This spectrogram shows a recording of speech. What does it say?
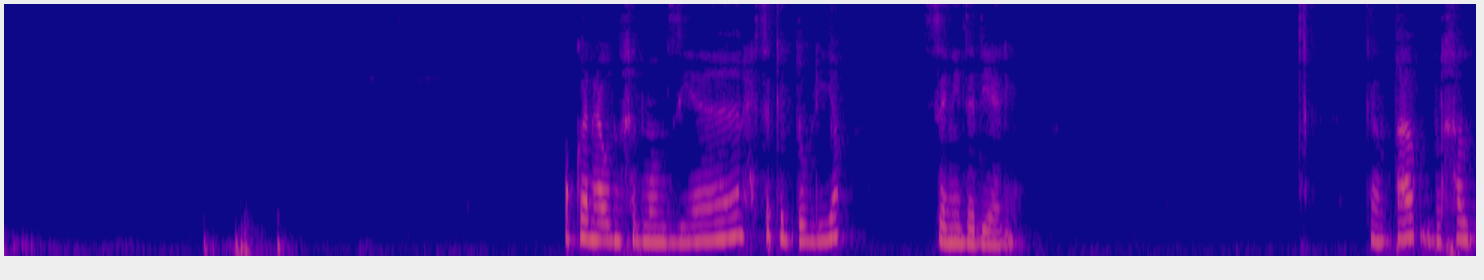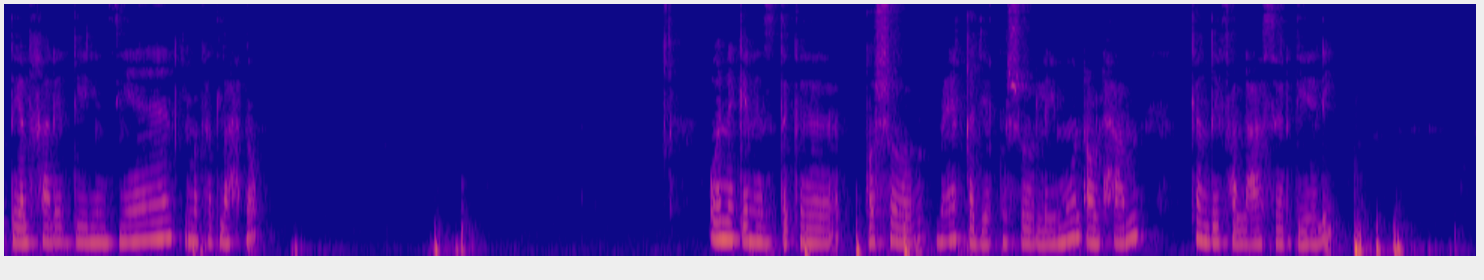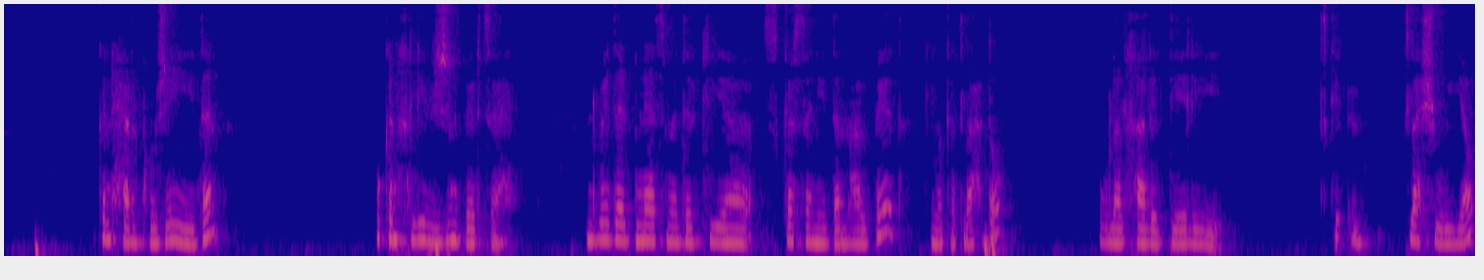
وكنعاود نخدمو مزيان حتى كدوب ليا السنيدة ديالي. كنبقى بالخلط ديال الخليط ديالي مزيان كما كتلاحظوا وأنا كنهز داك قشور معلقة ديال قشور الليمون أو الحامض كنضيفها للعصير ديالي. كنحركو جيدا. وكنخليه في الجنب يرتاح. من بعد البنات ما درت ليا سكر سنيده مع البيض كما كتلاحظوا ولا الخليط ديالي طلع شوية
